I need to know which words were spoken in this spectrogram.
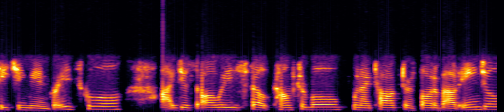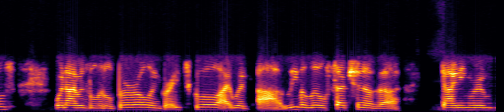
teaching me in grade school. I just always felt comfortable when I talked or thought about angels. When I was a little girl in grade school, I would uh, leave a little section of the dining room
